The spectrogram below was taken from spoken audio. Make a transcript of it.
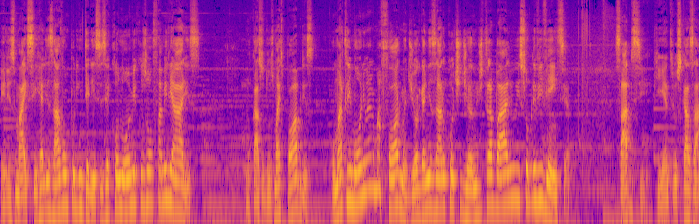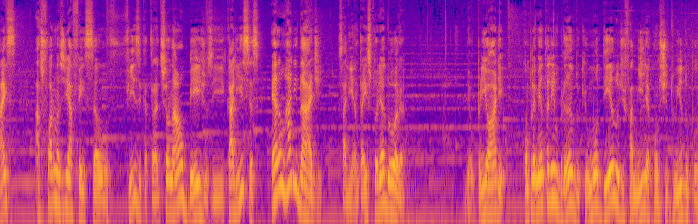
Eles mais se realizavam por interesses econômicos ou familiares. No caso dos mais pobres, o matrimônio era uma forma de organizar o cotidiano de trabalho e sobrevivência. Sabe-se que entre os casais, as formas de afeição física tradicional, beijos e carícias, eram raridade, salienta a historiadora. Del Priori complementa lembrando que o modelo de família constituído por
